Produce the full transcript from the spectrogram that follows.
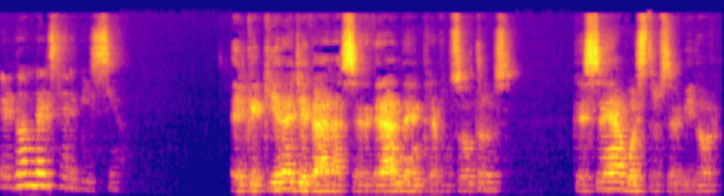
el don del servicio. El que quiera llegar a ser grande entre vosotros, que sea vuestro servidor.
